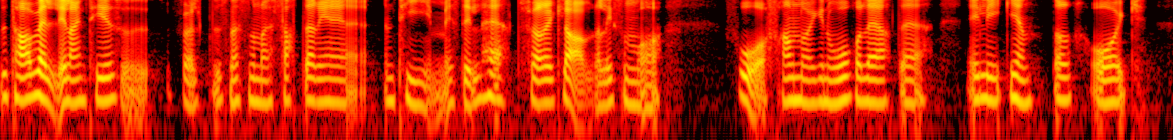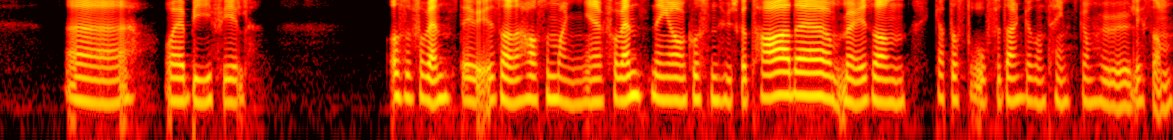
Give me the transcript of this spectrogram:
det tar veldig lang tid. Så det føltes nesten som jeg satt der i en time i stillhet før jeg klarer liksom å få fram noen ord, og det at jeg, jeg liker jenter og eh, og er bifil. Og så forventer jeg sånn, Jeg har så mange forventninger om hvordan hun skal ta det, og mye sånn katastrofetanker. Sånn, tenk om hun liksom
